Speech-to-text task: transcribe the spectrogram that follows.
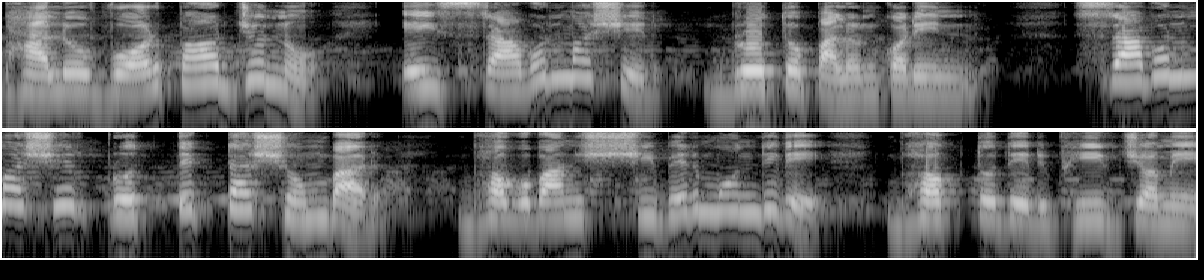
ভালো বর পাওয়ার জন্য এই শ্রাবণ মাসের ব্রত পালন করেন। শ্রাবণ মাসের প্রত্যেকটা সোমবার ভগবান শিবের মন্দিরে ভক্তদের ভিড় জমে।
